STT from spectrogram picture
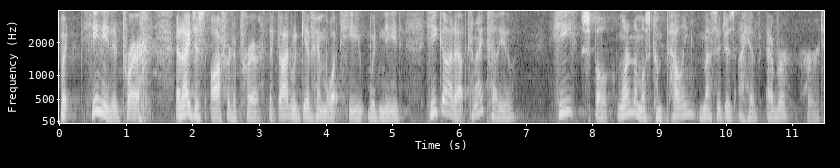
But he needed prayer. And I just offered a prayer that God would give him what he would need. He got up. Can I tell you? He spoke one of the most compelling messages I have ever heard.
